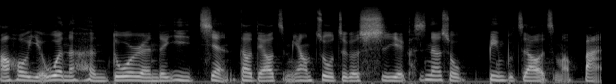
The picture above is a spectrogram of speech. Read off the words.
然后也问了很多人的意见，到底要怎么样做这个事业？可是那时候并不知道怎么办，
